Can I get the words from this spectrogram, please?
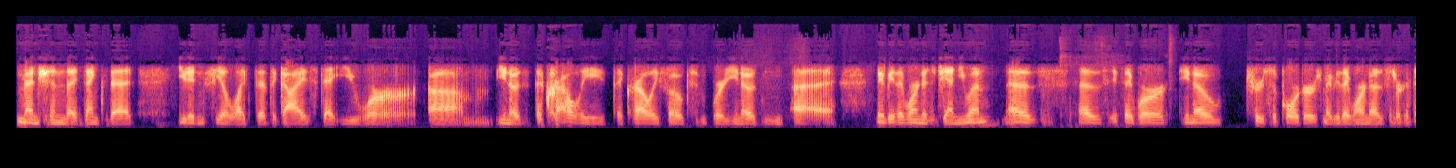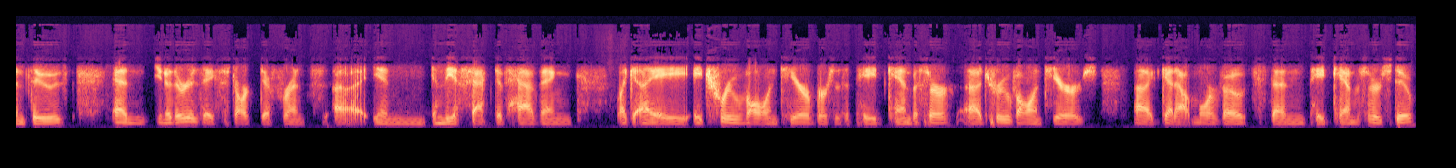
mentioned, I think that you didn't feel like the the guys that you were, um, you know, the Crowley the Crowley folks were, you know, uh, maybe they weren't as genuine as as if they were, you know, true supporters. Maybe they weren't as sort of enthused, and you know, there is a stark difference uh, in in the effect of having like a a true volunteer versus a paid canvasser. Uh, true volunteers uh, get out more votes than paid canvassers do.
